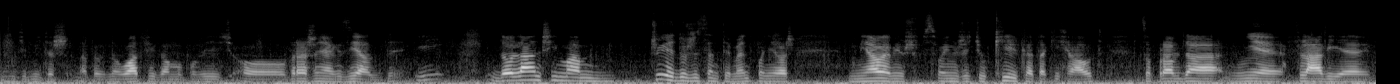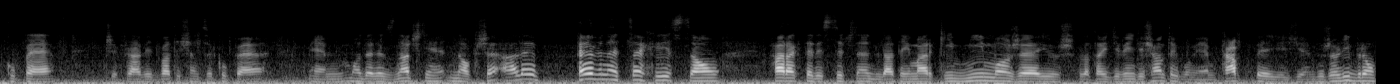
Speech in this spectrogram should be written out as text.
będzie mi też na pewno łatwiej Wam opowiedzieć o wrażeniach z jazdy. I do Lanci mam czuję duży sentyment, ponieważ miałem już w swoim życiu kilka takich aut. Co prawda nie Flavie Coupé czy Flavie 2000 Coupé. Miałem modele znacznie nowsze, ale pewne cechy są charakterystyczne dla tej marki, mimo że już w latach 90., bo miałem kapy, jeździłem dużo Librą,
